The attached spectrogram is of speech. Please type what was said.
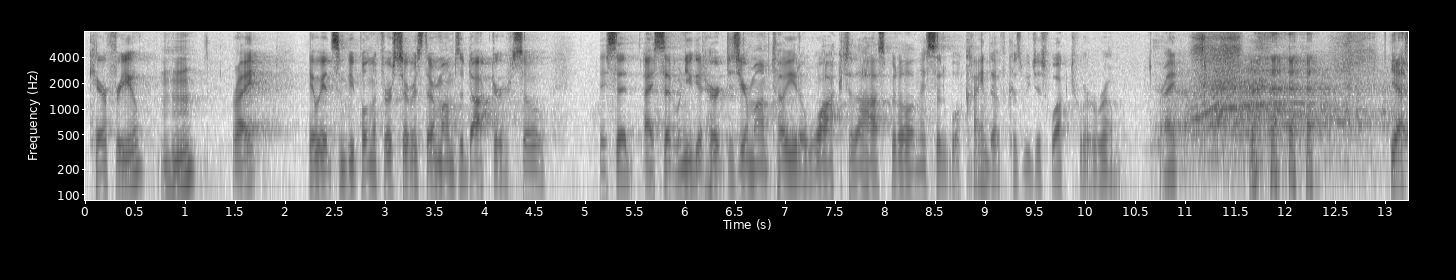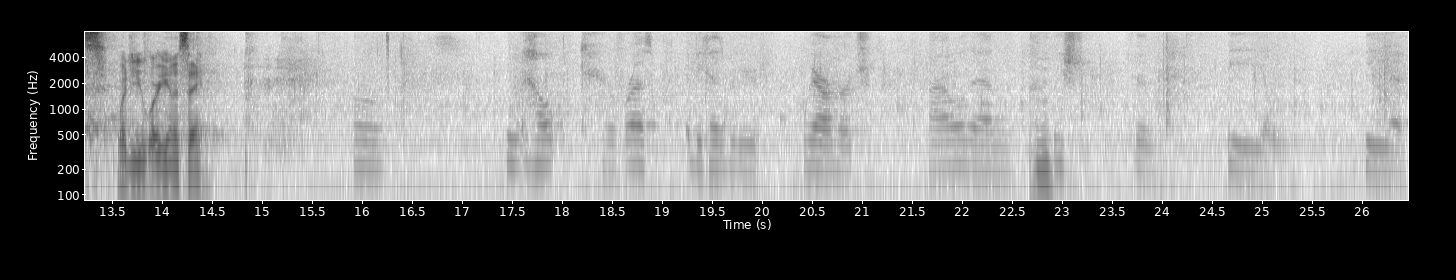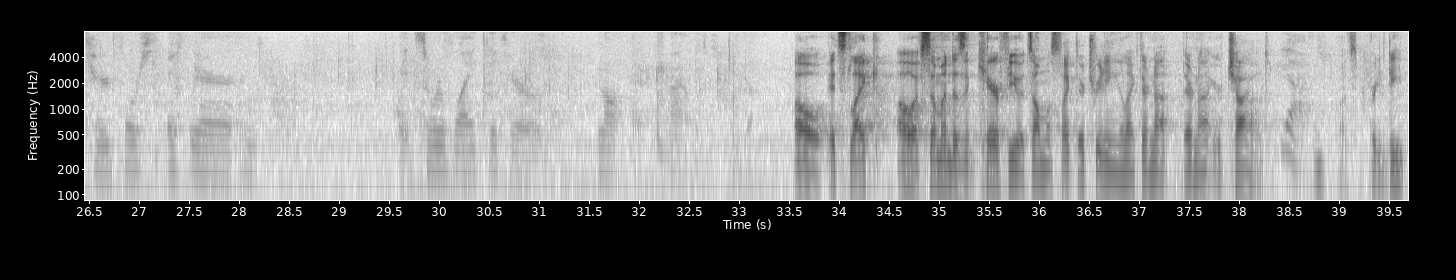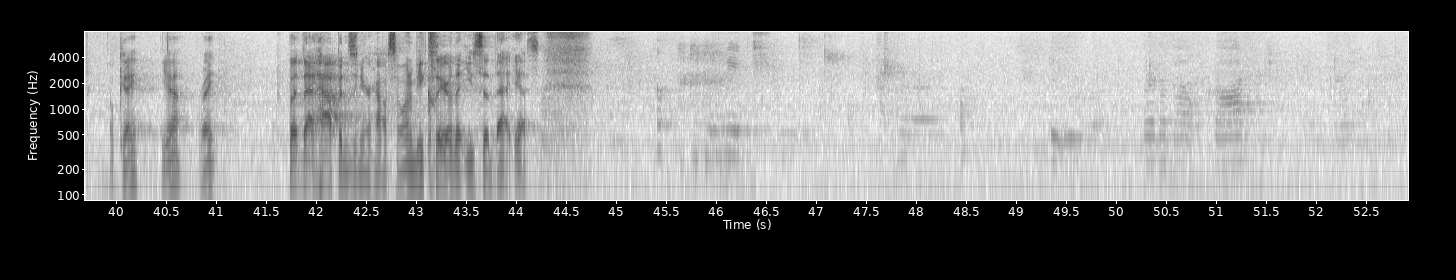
Care for you? hmm Right? Yeah, we had some people in the first service. Their mom's a doctor, so They said, I said, when you get hurt, does your mom tell you to walk to the hospital? And they said, well, kind of, because we just walked to her room, right? yes, what, are you, what are you going to say? help care for us because we we are her child and we should be be uh, cared for if we're. It's sort of like if you're not their child. Oh, it's like, oh, if someone doesn't care for you, it's almost like they're treating you like they're not, they're not your child. That's pretty deep. Okay, yeah, right. But that happens in your house. I want to be clear that you said that, yes.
